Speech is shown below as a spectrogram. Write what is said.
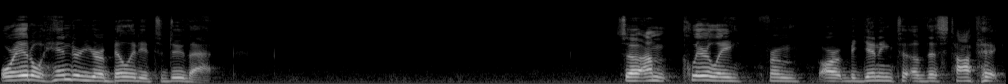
or it'll hinder your ability to do that. So I'm clearly, from our beginning to, of this topic,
